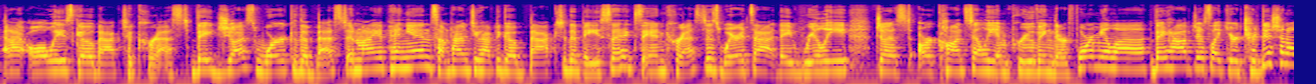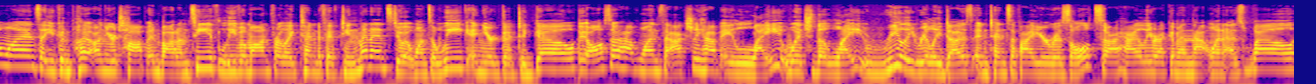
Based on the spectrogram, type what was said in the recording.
and I always go back to Crest. They just work the best in my opinion. Sometimes you have to go back to the basics and Crest is where it's at. They really just are constantly improving their formula. They have just like your traditional ones that you can put on your top and bottom teeth, leave them on for like 10 to 15 minutes, do it once a week and you're good to go. They also have ones that actually have a light, which the light really, really does intensify your results. So I highly recommend that one as well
